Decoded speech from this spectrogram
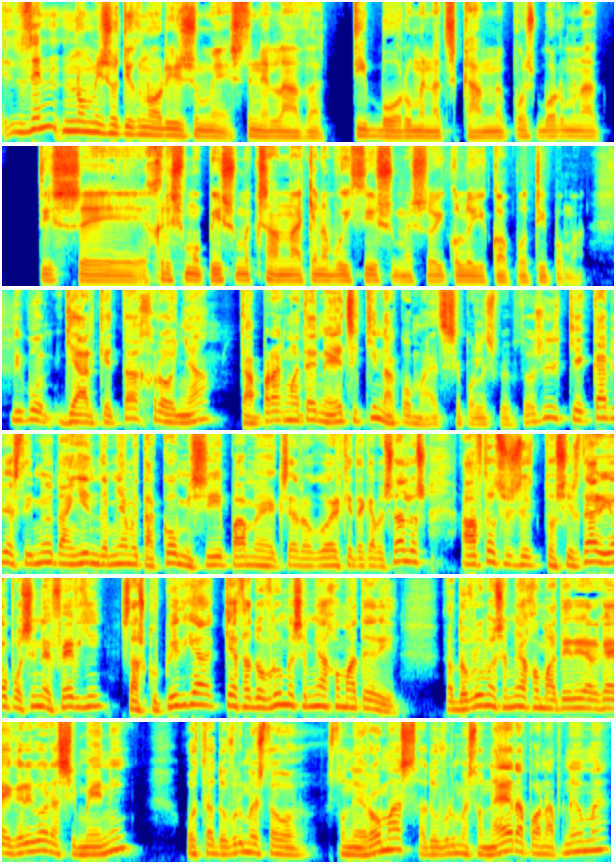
δεν νομίζω ότι γνωρίζουμε στην Ελλάδα τι μπορούμε να τις κάνουμε, πώς μπορούμε να τις ε, χρησιμοποιήσουμε ξανά και να βοηθήσουμε στο οικολογικό αποτύπωμα. Λοιπόν, για αρκετά χρόνια τα πράγματα είναι έτσι και είναι ακόμα έτσι σε πολλές περιπτώσεις. Και κάποια στιγμή, όταν γίνεται μια μετακόμιση, πάμε, ξέρω εγώ, έρχεται κάποιος άλλος, αυτό το σιρτάρι όπως είναι φεύγει στα σκουπίδια και θα το βρούμε σε μια χωματερή. Θα το βρούμε σε μια χωματερή αργά ή γρήγορα σημαίνει ότι θα το βρούμε στο, στο νερό μας, θα το βρούμε στον αέρα που αναπνέουμε,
